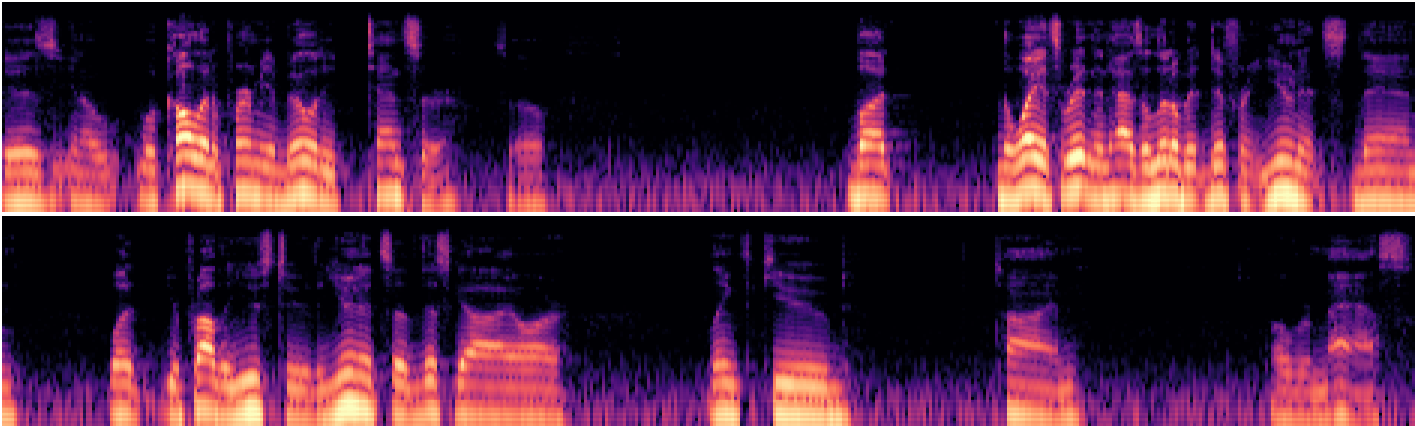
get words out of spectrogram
is, you know, we'll call it a permeability tensor. So, but the way it's written, it has a little bit different units than what you're probably used to. The units of this guy are length cubed time over mass.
